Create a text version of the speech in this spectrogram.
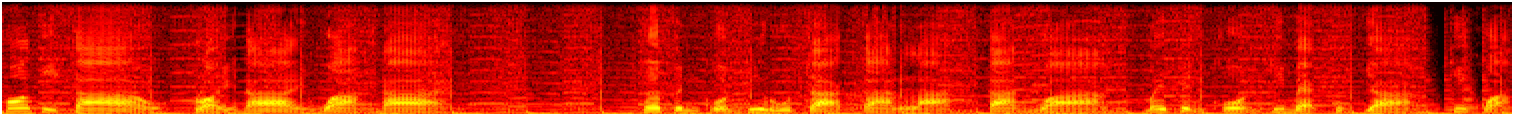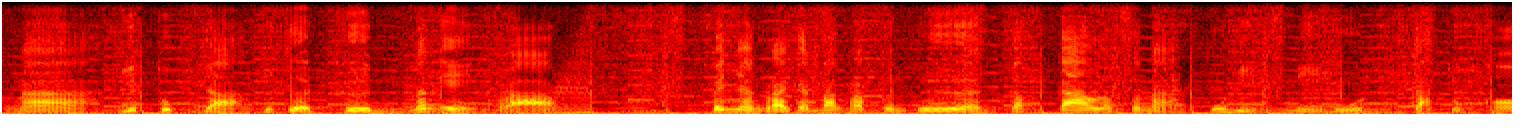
ข้อที่ 9 ปล่อยได้วางได้เธอเป็นคนที่รู้จักการละการวาง ไม่เป็นคนที่แบกทุกอย่างที่ขวางหน้า ยึดทุกอย่างที่เกิดขึ้นนั่นเองครับ เป็นอย่างไรกันบ้างครับเพื่อนๆ กับ 9 ลักษณะผู้หญิงมีบุญจากทุกข้อ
